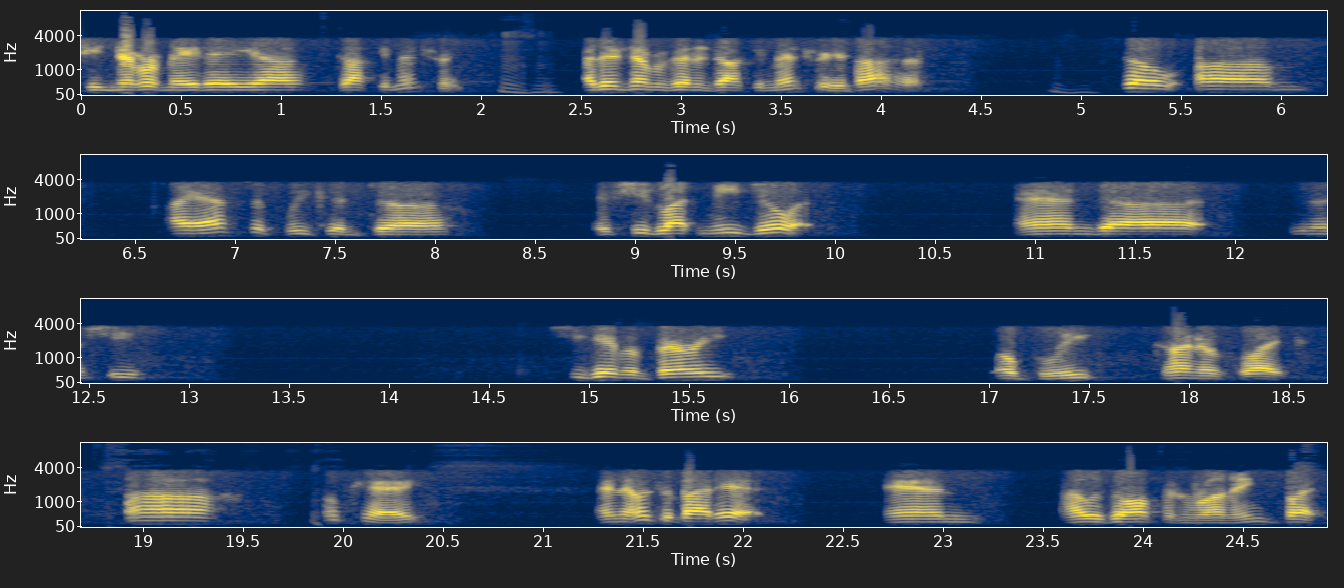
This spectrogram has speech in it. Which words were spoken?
she'd never made a uh, documentary. Mm-hmm. There'd never been a documentary about her. Mm-hmm. So um, I asked if we could, uh, if she'd let me do it, and uh, you know, she's she gave a very oblique kind of like, uh, okay, and that was about it. And I was off and running, but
